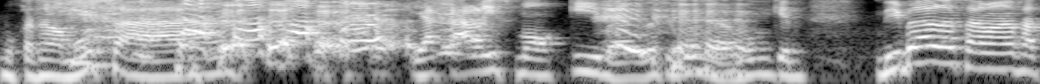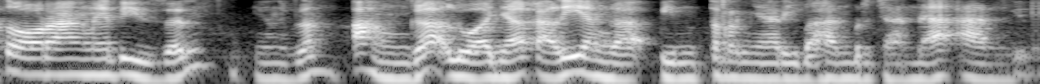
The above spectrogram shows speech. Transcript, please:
Bukan sama musang ya kali Smoky balas itu nggak mungkin dibales sama satu orang netizen yang dibilang ah enggak lu aja kali yang nggak pinter nyari bahan bercandaan gitu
